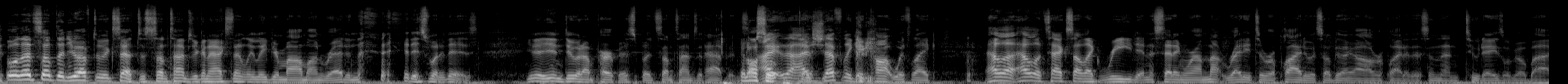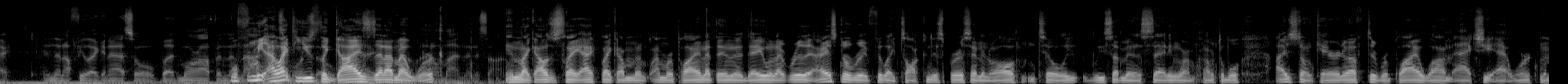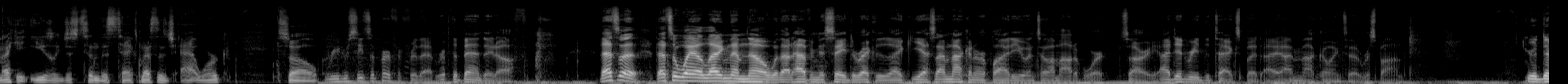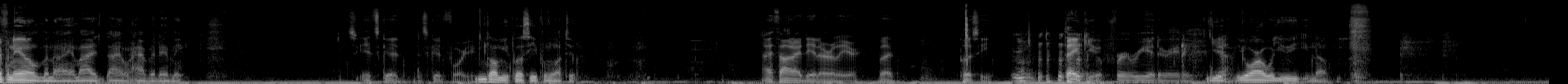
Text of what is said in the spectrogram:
Well, that's something you have to accept. Is sometimes you're going to accidentally leave your mom on red, and it is what it is. You, know, you didn't do it on purpose, but sometimes it happens. And also- I, I definitely get caught with like hella hella text. I'll like read in a setting where I'm not ready to reply to it, so I'll be like, oh, I'll reply to this, and then two days will go by, and then I'll feel like an asshole. But more often than Well, for not, me, I like to use so the guys that I'm at work. mind that it's on. and like I'll just like act like I'm I'm replying at the end of the day when I really I just don't really feel like talking to this person at all until at least I'm in a setting where I'm comfortable. I just don't care enough to reply while I'm actually at work when I could easily just send this text message at work. So Read receipts are perfect for that. Rip the band-aid off. That's a that's a way of letting them know without having to say directly like, "Yes, I'm not going to reply to you until I'm out of work." Sorry, I did read the text, but I, I'm not going to respond. you're a different animal than I am. I, I don't have it in me. It's, it's good. It's good for you. You can call me pussy if you want to. I thought I did earlier, but pussy. Thank you for reiterating. Yeah, you are what you eat. You know.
